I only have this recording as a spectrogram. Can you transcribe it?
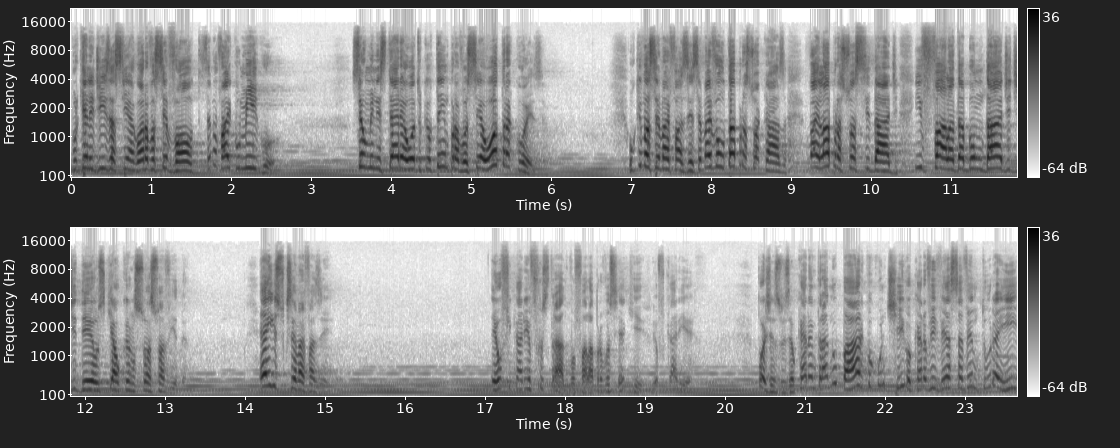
Porque ele diz assim: agora você volta, você não vai comigo. Seu ministério é outro, o que eu tenho para você é outra coisa. O que você vai fazer? Você vai voltar para sua casa, vai lá para sua cidade e fala da bondade de Deus que alcançou a sua vida. É isso que você vai fazer. Eu ficaria frustrado, vou falar para você aqui, eu ficaria. Pô, Jesus, eu quero entrar no barco contigo, eu quero viver essa aventura aí.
